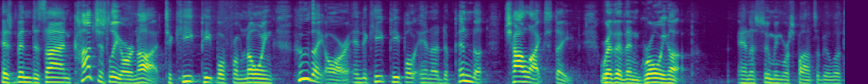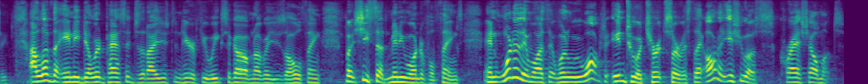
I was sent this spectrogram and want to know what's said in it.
has been designed, consciously or not, to keep people from knowing who they are and to keep people in a dependent, childlike state rather than growing up and assuming responsibility. I love the Annie Dillard passage that I used in here a few weeks ago. I'm not going to use the whole thing, but she said many wonderful things. And one of them was that when we walked into a church service, they ought to issue us crash helmets.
